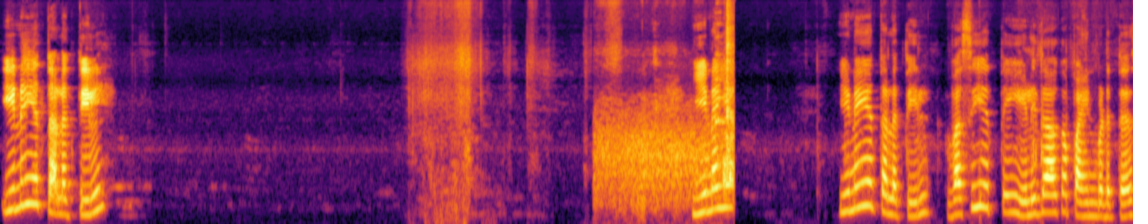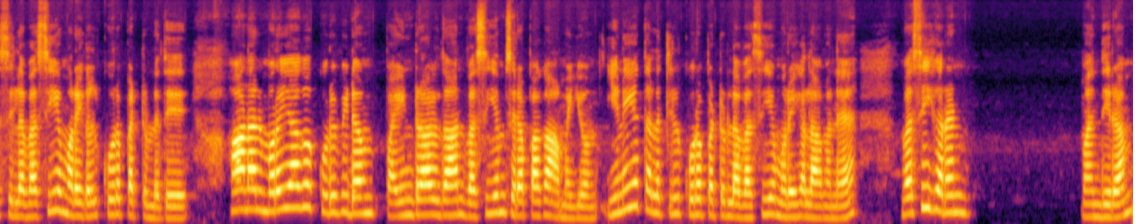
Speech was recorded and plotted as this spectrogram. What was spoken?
இணையதளத்தில் இணைய இணையதளத்தில் வசியத்தை எளிதாக பயன்படுத்த சில வசிய முறைகள் கூறப்பட்டுள்ளது. ஆனால் முறையாக குருவிடம் பயின்றால்தான் வசியம் சிறப்பாக அமையும். இணையதளத்தில் கூறப்பட்டுள்ள வசிய முறைகளாவன வசீகரன் மந்திரம்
